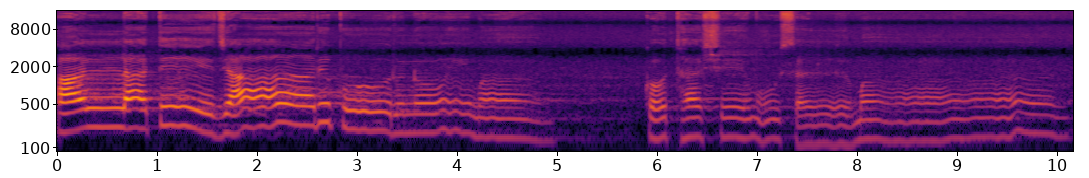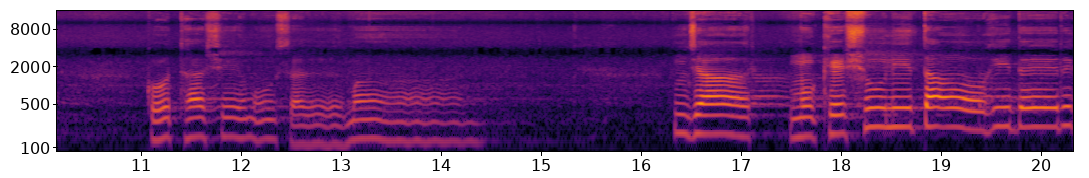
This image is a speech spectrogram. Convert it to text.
আল্লাতে যার পূর্ণ ইমান কোথা সে মুসলমান? কোথা সে মুসলমান? যার মুখে শুনি তাওহিদের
